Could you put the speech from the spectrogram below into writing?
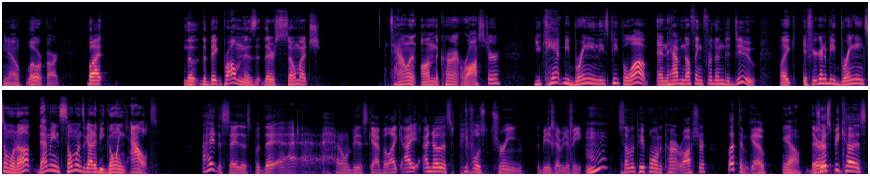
you know lower card. But the the big problem is that there's so much talent on the current roster. You can't be bringing these people up and have nothing for them to do. Like if you're going to be bringing someone up, that means someone's got to be going out. I hate to say this, but they I, I don't want to be this guy, but like I I know that's people's dream to be a WWE. Mm-hmm. Some of the people on the current roster, let them go. Yeah, Just because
